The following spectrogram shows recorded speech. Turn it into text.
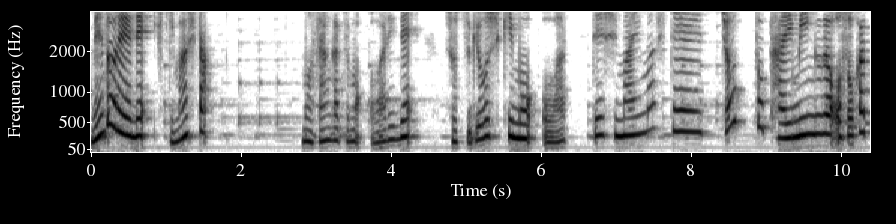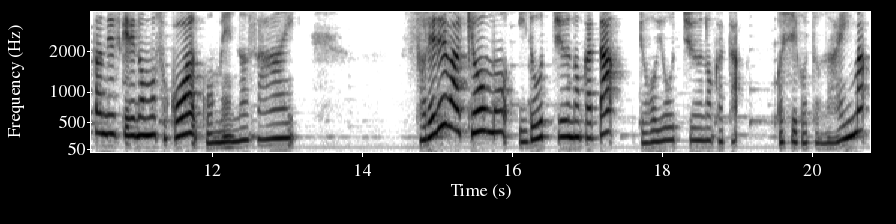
メドレーで弾きました。もう3月も終わりで、卒業式も終わってしまいまして、ちょっとタイミングが遅かったんですけれども、そこはごめんなさい。それでは今日も移動中の方、療養中の方、お仕事の合間、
